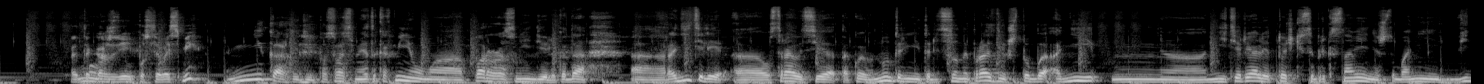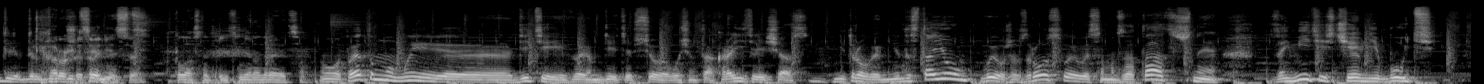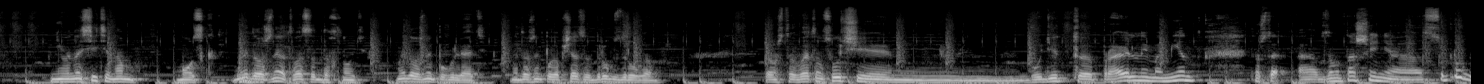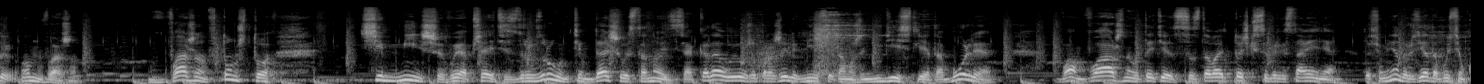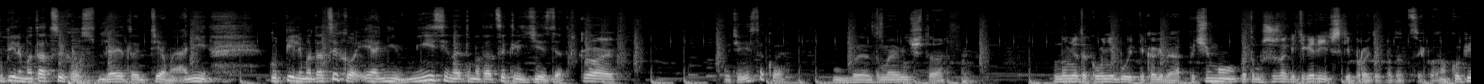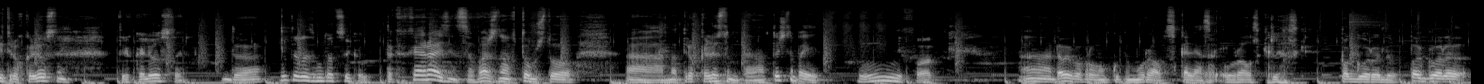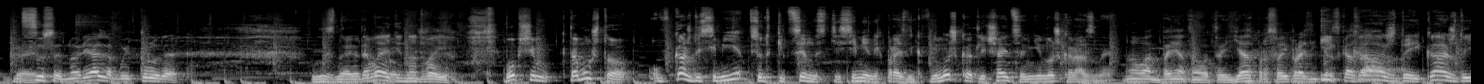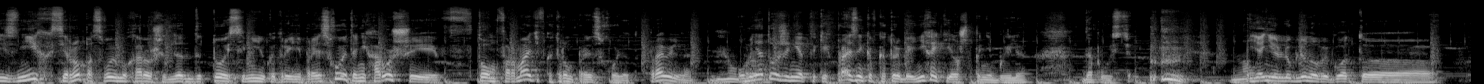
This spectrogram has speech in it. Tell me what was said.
Это Ну. каждый день после восьми? Не каждый день после восьми. Это как минимум а, пару раз в неделю, когда а, родители а, устраивают себе такой внутренний традиционный праздник, чтобы они а, не теряли точки соприкосновения, чтобы они видели в друг друге Хорошая ценность. традиция. Классная традиция, мне она нравится. Вот, поэтому мы э, детей говорим, дети, все, в общем так, родителей сейчас не трогаем, не достаем, вы уже взрослые, вы самодостаточные, займитесь чем-нибудь, не выносите нам мозг, мы должны от вас отдохнуть, мы должны погулять, мы должны пообщаться друг с другом. Потому что в этом случае будет правильный момент, потому что а, взаимоотношения с супругой, он важен. Важен в том, что чем меньше вы общаетесь друг с другом, тем дальше вы становитесь. А когда вы уже прожили вместе там уже не 10 лет, а более, вам важно вот эти создавать точки соприкосновения. То есть у меня друзья, допустим, купили мотоцикл для этой темы. Они купили мотоцикл, и они вместе на этом мотоцикле ездят. Кайф. У тебя есть такое? Блин, это моя мечта. Но у меня такого не будет никогда. Почему? Потому что жена категорически против мотоцикла. А купи трехколесный? Трехколесный? Да. Ну, это разве мотоцикл? Да какая разница? Важно в том, что а, на трехколесном-то она точно поедет. Ну, не факт. А, давай попробуем купим Урал с коляской. Урал с коляской. По городу. По городу. Да. Слушай, ну реально будет круто. Не знаю. Давай один на двоих. В общем, к тому, что в каждой семье все-таки ценности семейных праздников немножко отличаются, немножко разные. Ну ладно, понятно. Вот я про свои праздники И рассказал. каждый, каждый из них все равно по-своему хороший. Для той семьи, у которой они происходят, они хорошие в том формате, в котором происходят. Правильно? Ну, у меня правда. тоже нет таких праздников, которые бы я не хотел, чтобы они были, допустим. Ну, Я не люблю Новый год э,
